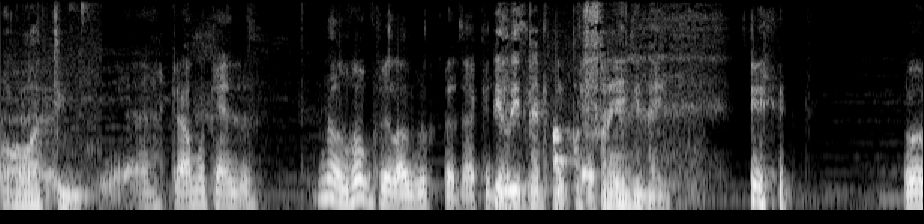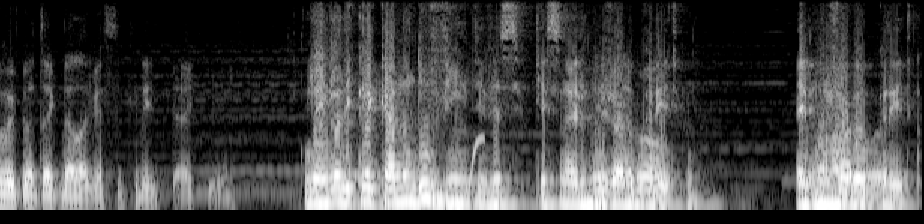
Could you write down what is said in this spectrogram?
Ótimo. É, calma que ainda. Não, vamos ver logo quanto é que dá Felipe é papo Fred, velho. Vamos ver quanto é que dá logo esse crítico aqui. Lembra de clicar no do 20, vê se, porque senão ele não Eu joga o crítico. Ele não vou jogou o crítico.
